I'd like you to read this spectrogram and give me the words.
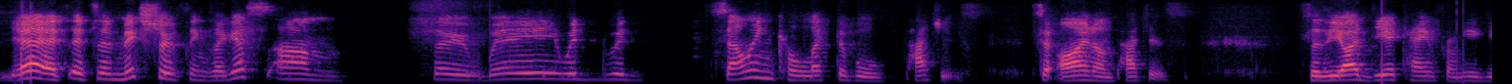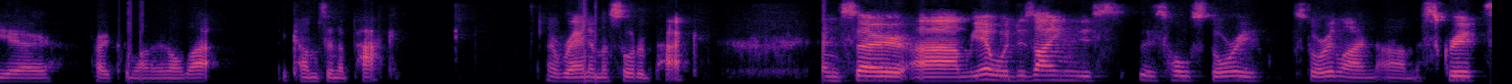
Yeah, it's, it's a mixture of things, I guess. Um, so we we're, we're selling collectible patches, so iron-on patches. So the idea came from Yu-Gi-Oh, Pokemon, and all that. It comes in a pack, a random assorted pack. And so um, yeah, we're designing this this whole story storyline, um, a script,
